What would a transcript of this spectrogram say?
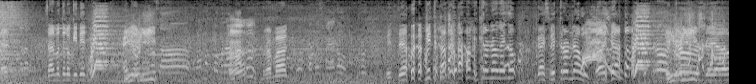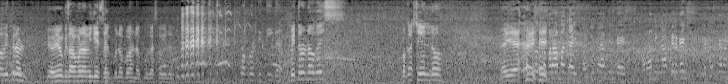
Yan. Sarap. Saan mo tulog kitid? Ayun. Ito sa Ramat to, maramag. Maramag. Tapos may ano, Petron. Petro. Petro. Petro na guys. Oh. Guys, Petro na. Oh, yeah. Petron. Petron. Kaya, Petron. Yung, kasama namin guys, nagpuno pa, nagpugas pa guys. Huwag mong titigan. Petro na guys. Baka shield no. Ayan. Ito sa maramag guys. Makikita natin guys. Maraming napir guys. Pinakarang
